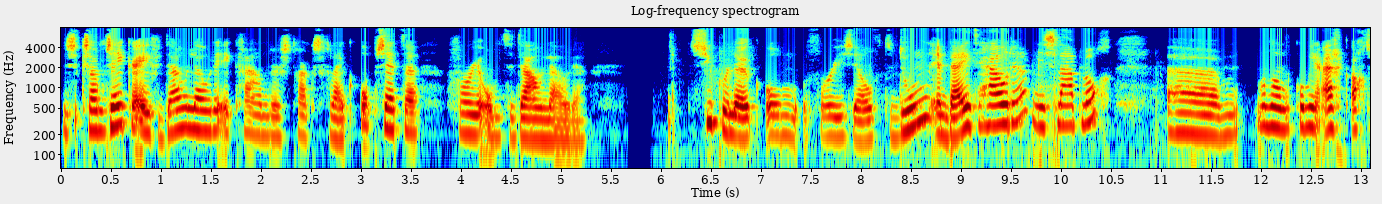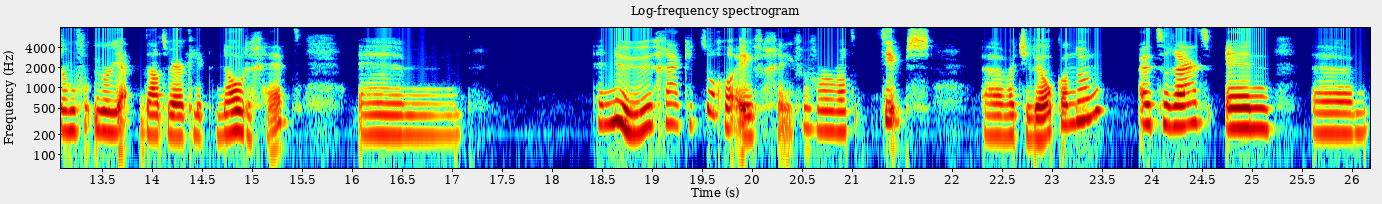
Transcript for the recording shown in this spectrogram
Dus ik zou hem zeker even downloaden. Ik ga hem er straks gelijk opzetten voor je om te downloaden super leuk om voor jezelf te doen en bij te houden, je slaaplog. Um, want dan kom je er eigenlijk achter hoeveel uur je daadwerkelijk nodig hebt. En nu ga ik je toch wel even geven voor wat tips. Uh, wat je wel kan doen, uiteraard. En um,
